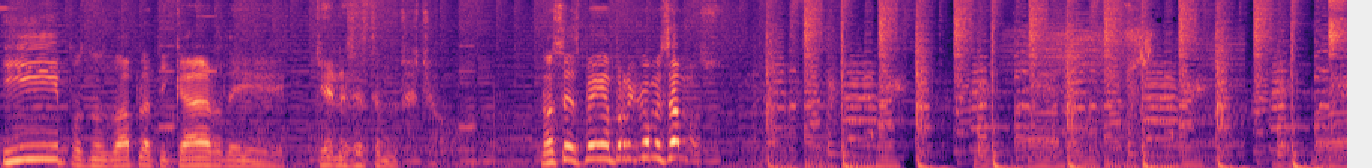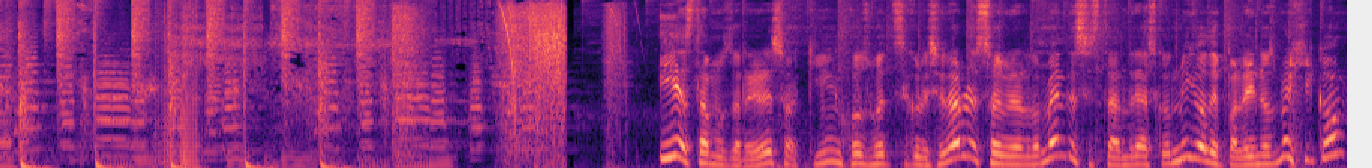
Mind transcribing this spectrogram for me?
Y pues nos va a platicar de quién es este muchacho. No se despeguen porque comenzamos. Y estamos de regreso aquí en Juegos Juguetes y Coleccionables. Soy Bernardo Méndez, está Andreas conmigo de Palainos México.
